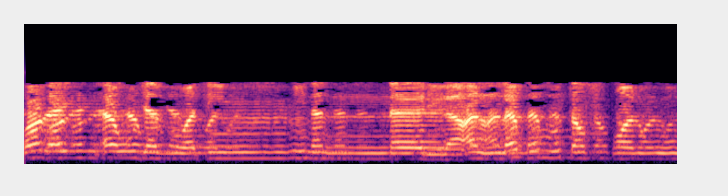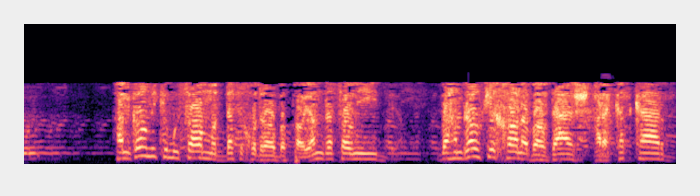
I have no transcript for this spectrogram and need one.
بخبر أو جذوة من النار لعلكم تصطلون هنگامی که موسی مدت خود را به پایان رسانید و همراه خانوادهش حرکت کرد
